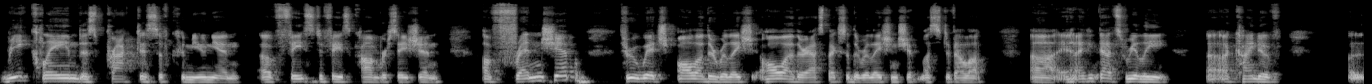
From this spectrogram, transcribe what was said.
reclaim this practice of communion, of face-to-face conversation, of friendship, through which all other relation, all other aspects of the relationship must develop. Uh, and I think that's really a kind of uh,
